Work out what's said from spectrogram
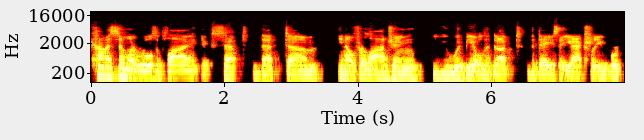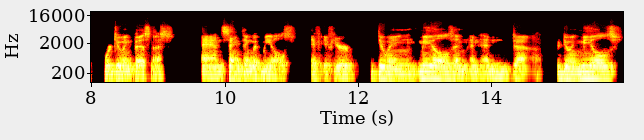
kind of similar rules apply, except that, um, you know, for lodging, you would be able to deduct the days that you actually were, were doing business. And same thing with meals. If, if you're doing meals and, and, and uh, you're doing meals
